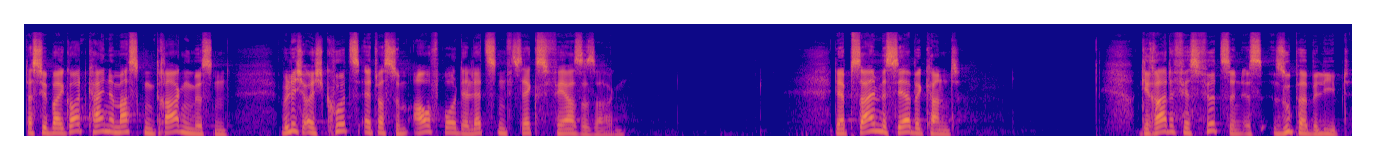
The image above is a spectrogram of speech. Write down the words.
dass wir bei Gott keine Masken tragen müssen, will ich euch kurz etwas zum Aufbau der letzten sechs Verse sagen. Der Psalm ist sehr bekannt. Gerade Vers 14 ist super beliebt.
